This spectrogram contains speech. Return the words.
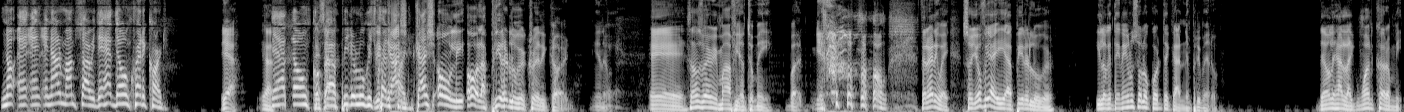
No, and, and, Alma, I'm sorry. They have their own credit card. yeah, yeah. They have their own uh. Peter Luger's credit cash, card. cash only or la Peter Luger credit card, you know. Eh, sounds very mafia to me, but you know. Pero anyway, so yo fui ahí a Peter Luger y lo que tenían un solo corte de carne primero. They only had like one cut of meat.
